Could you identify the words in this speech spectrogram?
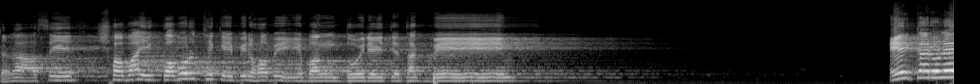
যারা আছে, সবাই কবর থেকে বের হবে এবং দৌড়াইতে থাকবে। এই কারণে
